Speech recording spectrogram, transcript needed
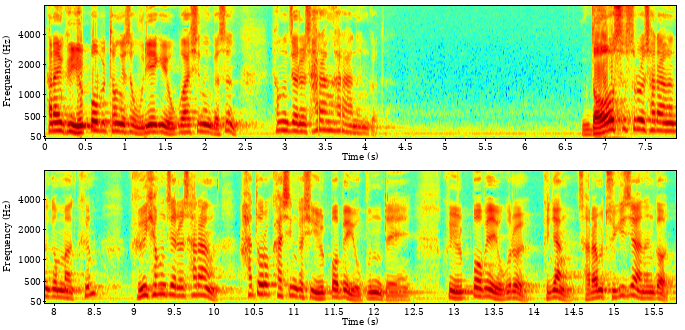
하나님 그 율법을 통해서 우리에게 요구하시는 것은 형제를 사랑하라는 거다. 너 스스로 사랑하는 것만큼 그 형제를 사랑하도록 하신 것이 율법의 요구인데 그 율법의 요구를 그냥 사람을 죽이지 않은 것,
